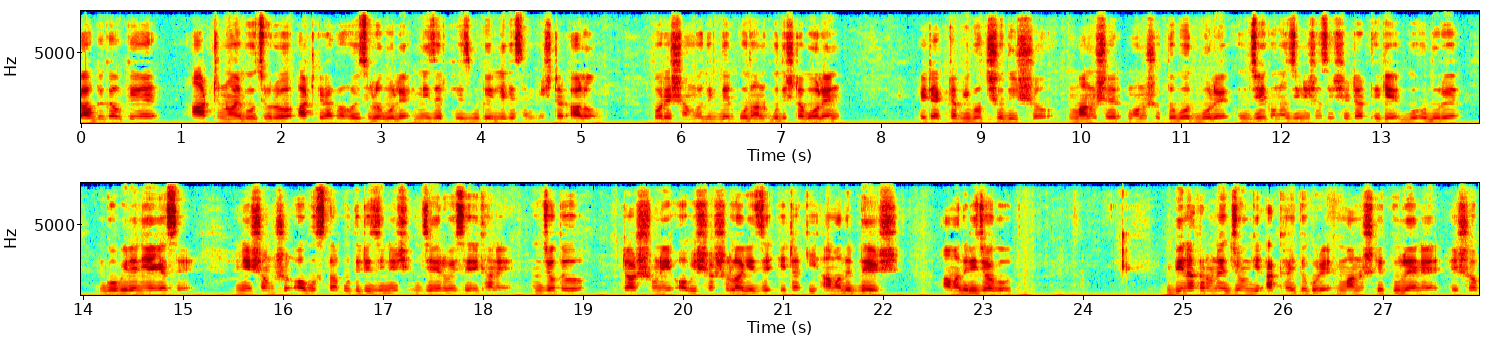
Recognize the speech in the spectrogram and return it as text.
কাউকে কাউকে আট নয় বছরও আটকে রাখা হয়েছিল বলে নিজের ফেসবুকে লিখেছেন মিস্টার আলম। পরে সাংবাদিকদের প্রধান উপদেষ্টা বলেন এটা একটা বিভৎস দৃশ্য। মানুষের মনুষ্যত্ববোধ বলে যে কোনো জিনিস আছে সেটার থেকে বহু দূরে গভীরে নিয়ে গেছে। নৃশংস অবস্থা প্রতিটি জিনিস যে রয়েছে এখানে। যতটা শুনি অবিশ্বাস্য লাগে যে এটা কি আমাদের দেশ, আমাদেরই জগৎ। বিনা কারণে জঙ্গি আখ্যায়িত করে মানুষকে তুলে এনে এসব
